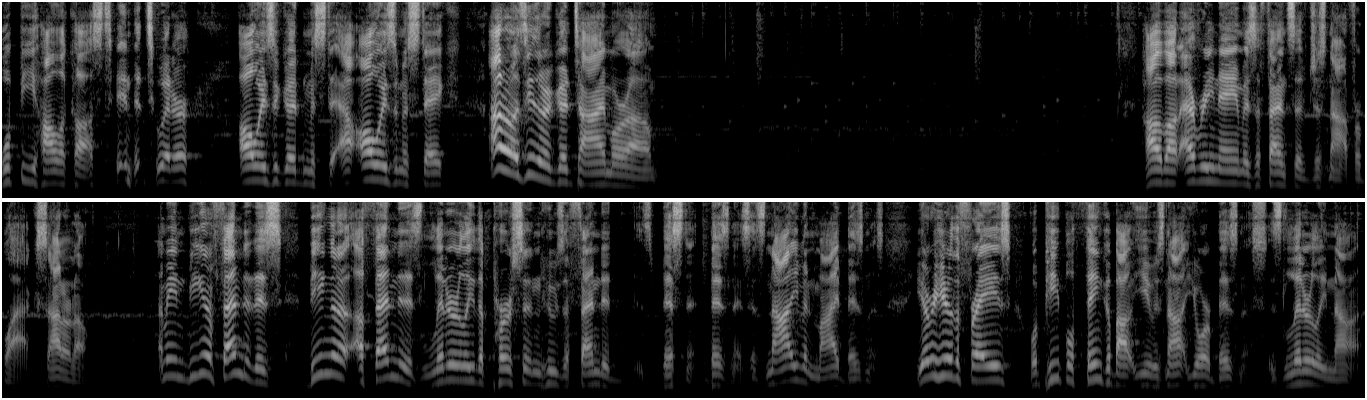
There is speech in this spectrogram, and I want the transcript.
"Whoopi Holocaust" into Twitter. Always a good mistake. Always a mistake. I don't know. It's either a good time or um, How about every name is offensive, just not for blacks? I don't know. I mean, being offended is being offended is literally the person who's offended is business. Business. It's not even my business. You ever hear the phrase "What people think about you is not your business"? It's literally not.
